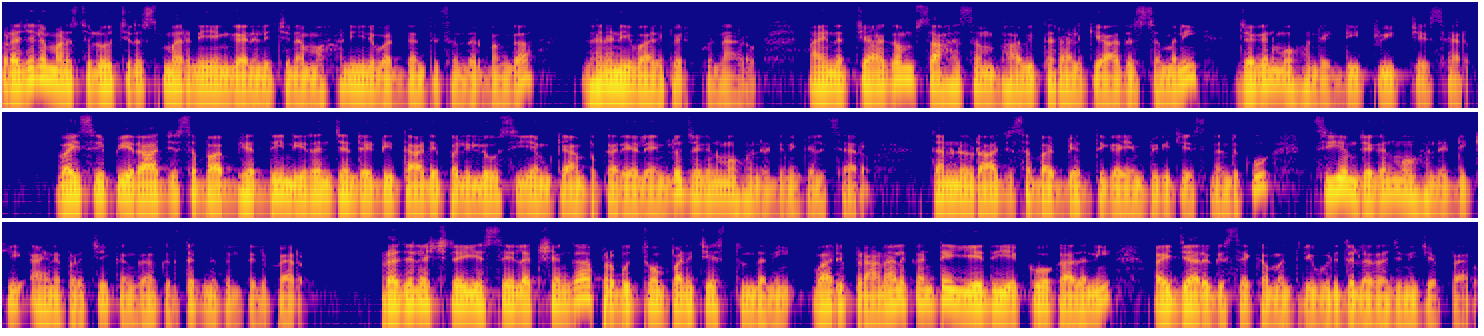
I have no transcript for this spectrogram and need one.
ప్రజల మనసులో చిరస్మరణీయంగా నిలిచిన మహనీయుని వర్ధంతి సందర్భంగా ఘన నివాళి పేర్కొన్నారు. ఆయన త్యాగం సాహసం భావితరాలకి ఆదర్శమని జగన్మోహన్ రెడ్డి ట్వీట్ చేశారు. వైసీపీ రాజ్యసభ అభ్యర్థి నిరంజన్ రెడ్డి తాడేపల్లిలో సీఎం క్యాంపు కార్యాలయంలో జగన్మోహన్ రెడ్డిని కలిశారు. తనను రాజ్యసభ అభ్యర్థిగా ఎంపిక చేసినందుకు సీఎం జగన్మోహన్ రెడ్డికి ఆయన ప్రత్యేకంగా కృతజ్ఞతలు తెలిపారు. ప్రజల శ్రేయస్సే లక్ష్యంగా ప్రభుత్వం పనిచేస్తుందని వారి ప్రాణాల కంటే ఏది ఎక్కువ కాదని వైద్యారోగ్య శాఖ మంత్రి విడుదల రజని చెప్పారు.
